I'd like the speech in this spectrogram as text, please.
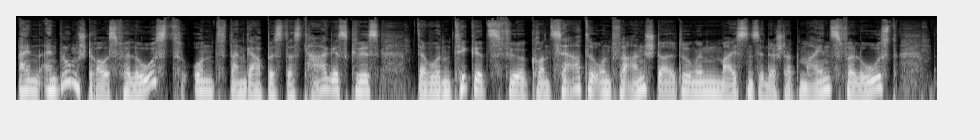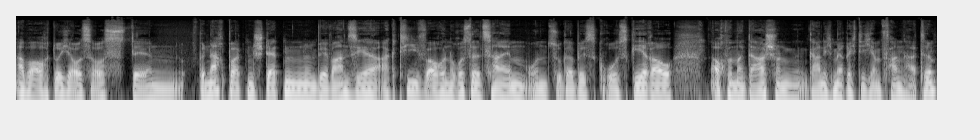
ein, ein Blumenstrauß verlost und dann gab es das Tagesquiz. Da wurden Tickets für Konzerte und Veranstaltungen, meistens in der Stadt Mainz, verlost, aber auch durchaus aus den benachbarten Städten. Wir waren sehr aktiv auch in Rüsselsheim und sogar bis Groß-Gerau, auch wenn man da schon gar nicht mehr richtig Empfang hatte.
